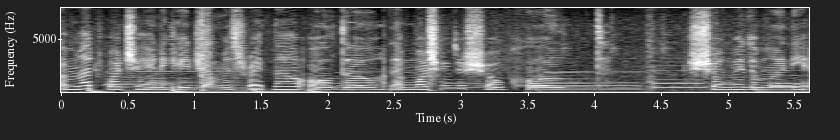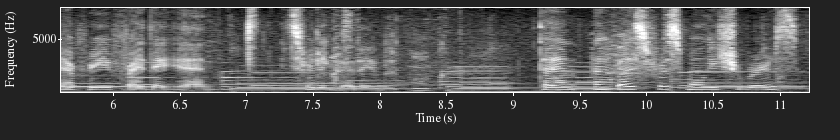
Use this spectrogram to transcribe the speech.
I'm not watching any K-dramas right now, although I'm watching the show called Show Me the Money every Friday and it's really good. stay a bit longer? 10. Advice for small YouTubers?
